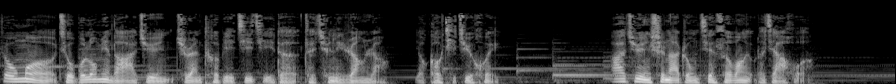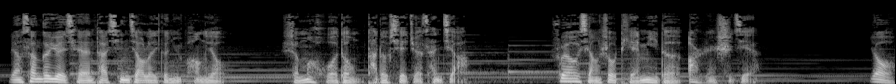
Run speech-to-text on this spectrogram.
周末久不露面的阿俊，居然特别积极的在群里嚷嚷要搞起聚会。阿俊是那种见色忘友的家伙。两三个月前，他新交了一个女朋友，什么活动他都谢绝参加，说要享受甜蜜的二人世界。哟，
